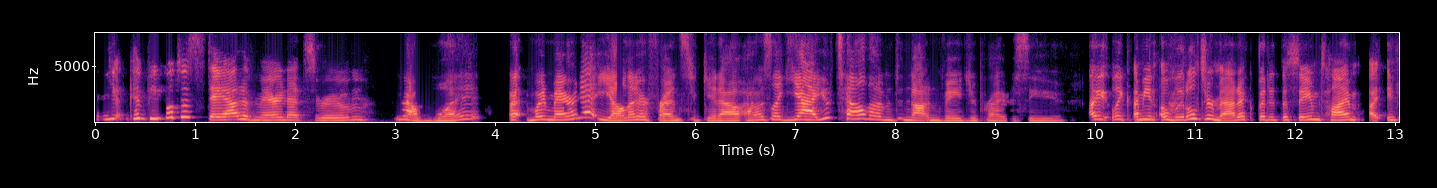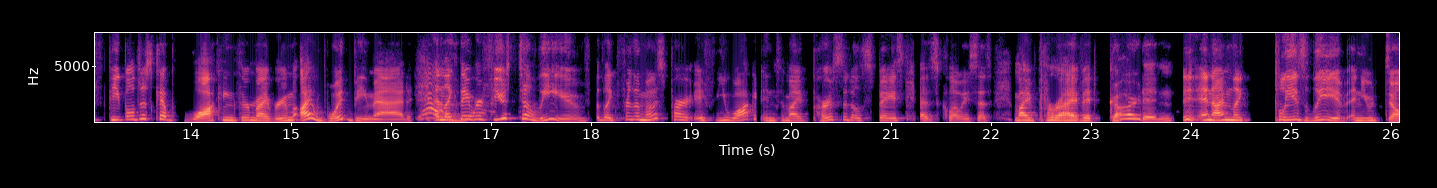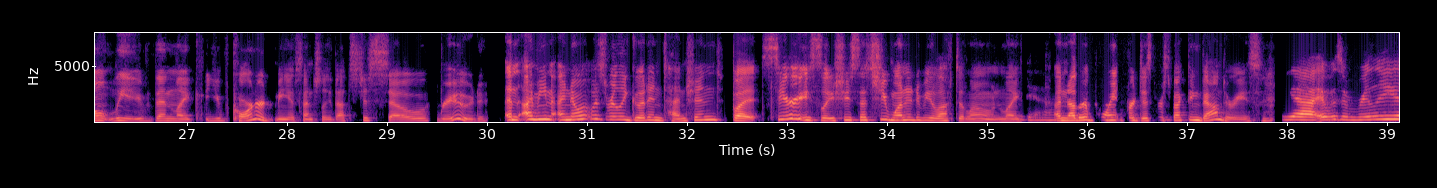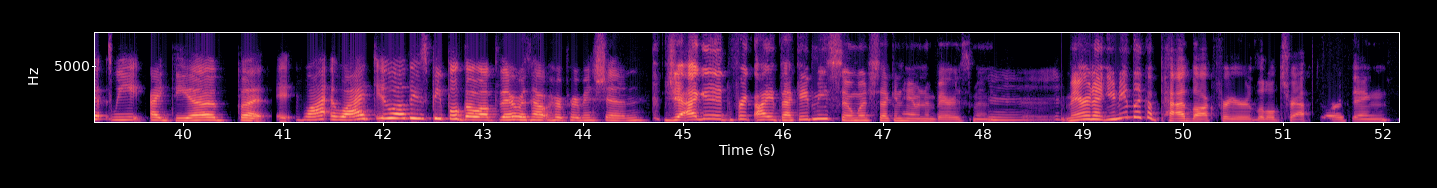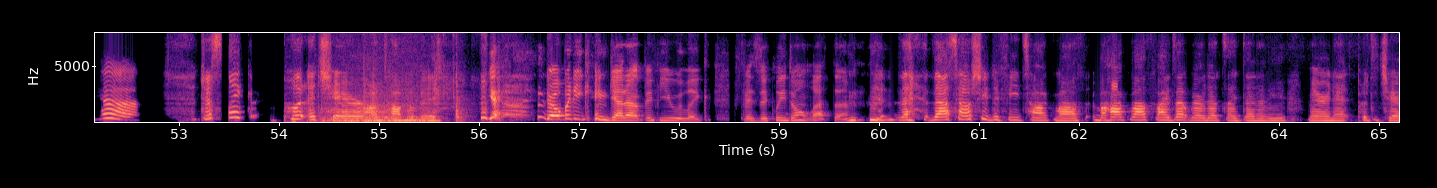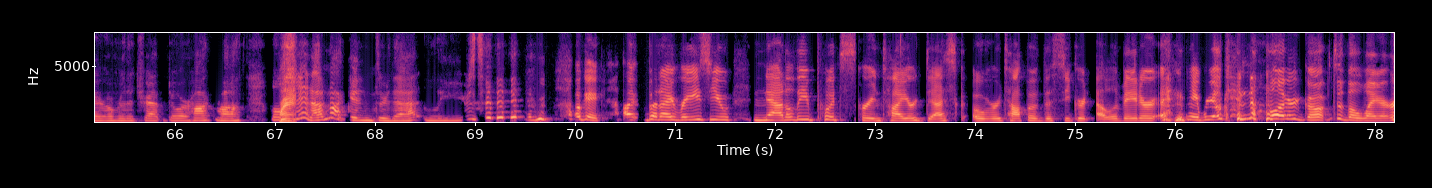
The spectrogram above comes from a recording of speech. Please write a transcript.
Yeah, can people just stay out of Marinette's room? Yeah, what? Uh, When Marinette yelled at her friends to get out, I was like, yeah, you tell them to not invade your privacy. I like. I mean, a little dramatic, but at the same time, I, if people just kept walking through my room, I would be mad. Yeah. and like, they refused to leave. Like, for the most part, if you walk into my personal space, as Chloe says, my private garden, and I'm like. Please leave, and you don't leave, then like you've cornered me essentially. That's just so rude. And I mean, I know it was really good intentioned, but seriously, she said she wanted to be left alone. Like Yeah. another point for disrespecting boundaries. Yeah, it was a really sweet idea, but it, why why do all these people go up there without her permission? Jagged frick I that gave me so much secondhand embarrassment. Mm, Marinette, you need like a padlock for your little trapdoor thing. Yeah, Just like put a chair on top of it. Yeah, nobody can get up if you like physically don't let them. That, that's how she defeats Hawkmoth. But Hawkmoth finds out Marinette's identity. Marinette puts a chair over the trapdoor. Hawkmoth, well, shit, I'm not getting through that. Leaves. okay, I, but I raise you. Natalie puts her entire desk over top of the secret elevator, and Gabriel can no longer go up to the lair.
